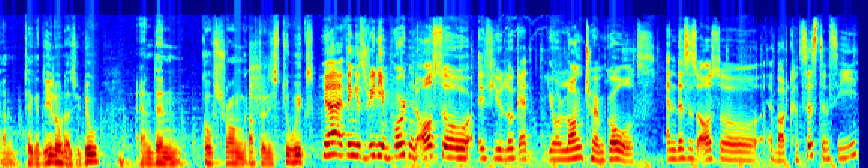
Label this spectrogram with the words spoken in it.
and take a deload as you do and then go strong after these two weeks Yeah, I think it's really important also if you look at your long term goals. And this is also about consistency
